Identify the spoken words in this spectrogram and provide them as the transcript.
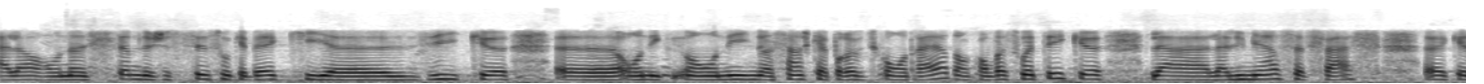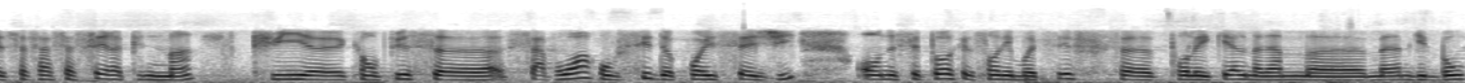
Alors, on a un système de justice au Québec qui euh, dit que euh, on est on est innocent jusqu'à preuve du contraire. Donc, on va souhaiter que la, lumière se fasse, euh, qu'elle se fasse assez rapidement, puis qu'on puisse savoir aussi de quoi il s'agit. On ne sait pas quels sont les motifs pour lesquels Madame Madame Guilbeault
